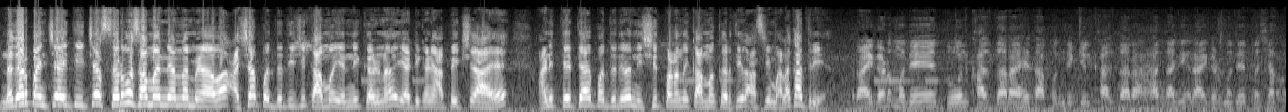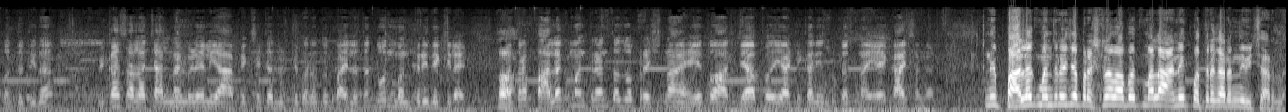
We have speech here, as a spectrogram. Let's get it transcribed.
नगरपंचायतीच्या सर्वसामान्यांना मिळावा अशा पद्धतीची कामं यांनी करणं या ठिकाणी अपेक्षा आहे आणि ते त्या पद्धतीनं निश्चितपणाने कामं करतील अशी मला खात्री आहे. रायगडमध्ये दोन खासदार आहेत आपण देखील खासदार आहात आणि रायगडमध्ये तशाच पद्धतीनं विकासाला चालना मिळेल या अपेक्षेच्या दृष्टिकोनातून पाहिलं तर दोन मंत्री देखील आहेत. मात्र पालकमंत्र्यांचा जो प्रश्न आहे तो अद्याप या ठिकाणी सुटत नाही आहे काय सांगाल? नाही पालकमंत्र्याच्या प्रश्नाबाबत मला अनेक पत्रकारांनी विचारलं.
